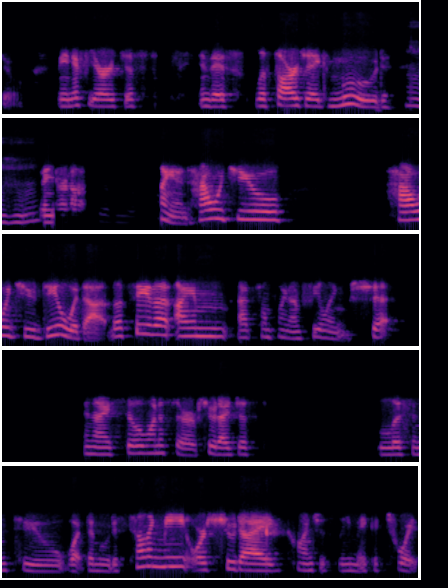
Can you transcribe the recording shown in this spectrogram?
to. I mean, if you're just in this lethargic mood, mm-hmm. then you're not serving your client. How would you? how would you deal with that? Let's say that I'm at some point I'm feeling shit and I still want to serve. Should I just listen to what the mood is telling me or should I consciously make a choice?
